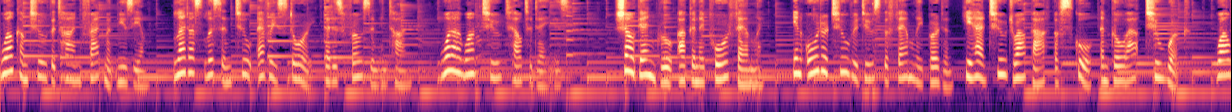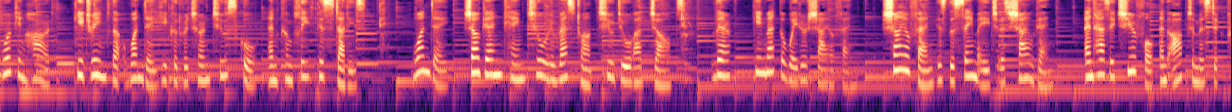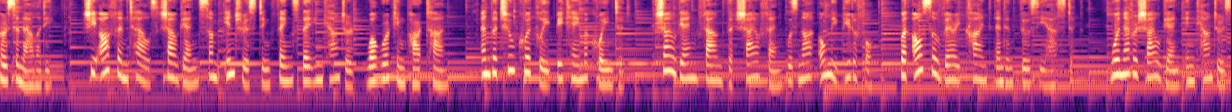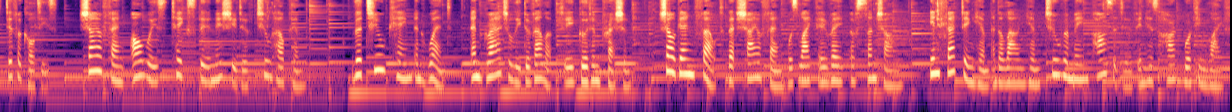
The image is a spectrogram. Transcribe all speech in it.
Welcome to the Time Fragment Museum. Let us listen to every story that is frozen in time. What I want to tell today is Shao Gan grew up in a poor family. In order to reduce the family burden, he had to drop out of school and go out to work. While working hard, he dreamed that one day he could return to school and complete his studies. One day, Shao Gan came to a restaurant to do odd jobs. There, he met the waiter Xiao Feng. Xiaofeng. Xiaofeng is the same age as Xiao Xiaogan and has a cheerful and optimistic personality. She often tells Xiao Xiaogan some interesting things they encountered while working part-time, and the two quickly became acquainted. Xiao Xiaogan found that Xiaofeng was not only beautiful, but also very kind and enthusiastic. Whenever Xiao Xiaogan encounters difficulties, Xiaofeng always takes the initiative to help him. The two came and went, and gradually developed a good impression. Xiaogan felt that Xiaofeng was like a ray of sunshine, infecting him and allowing him to remain positive in his hard-working life.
